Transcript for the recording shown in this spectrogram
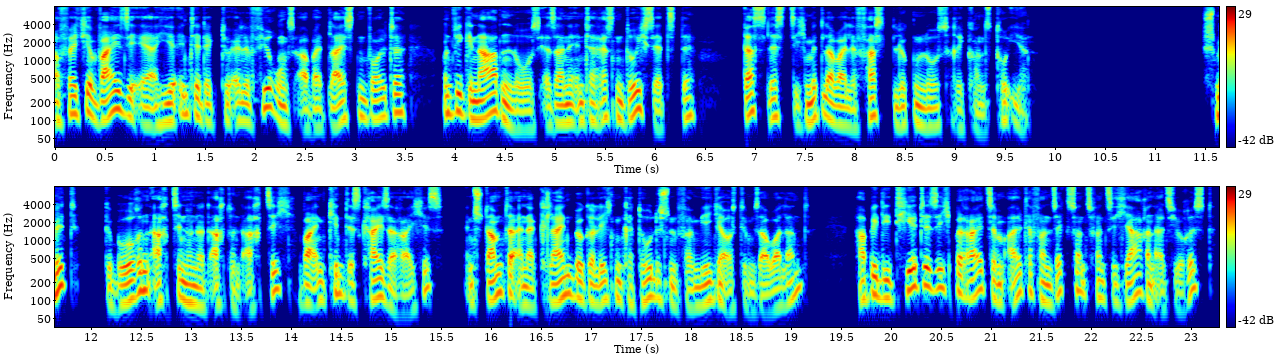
auf welche Weise er hier intellektuelle Führungsarbeit leisten wollte und wie gnadenlos er seine Interessen durchsetzte, das lässt sich mittlerweile fast lückenlos rekonstruieren. Schmidt Geboren 1888, war ein Kind des Kaiserreiches, entstammte einer kleinbürgerlichen katholischen Familie aus dem Sauerland, habilitierte sich bereits im Alter von 26 Jahren als Jurist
